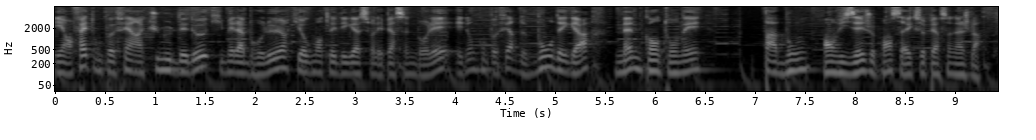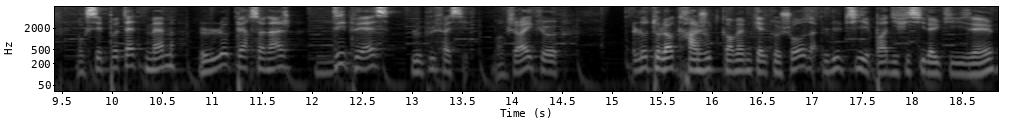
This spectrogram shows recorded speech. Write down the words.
Et en fait, on peut faire un cumul des deux qui met la brûlure, qui augmente les dégâts sur les personnes brûlées, et donc on peut faire de bons dégâts même quand on est pas bon en visée, je pense, avec ce personnage-là. Donc c'est peut-être même le personnage DPS le plus facile. Donc c'est vrai que l'autolock rajoute quand même quelque chose. L'outil est pas difficile à utiliser.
